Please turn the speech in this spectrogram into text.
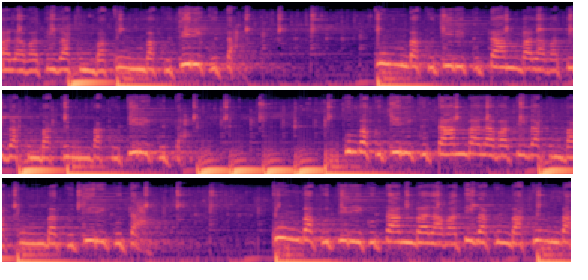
cutamba la bativa cumba cumba cutiricutá. Cumba cutiricutamba la bativa cumba cumba cutiricutá. Cumba cutiricutamba la bativa cumba cumba cutiricutá. Cumba cutiricutamba la bativa cumba cumba.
